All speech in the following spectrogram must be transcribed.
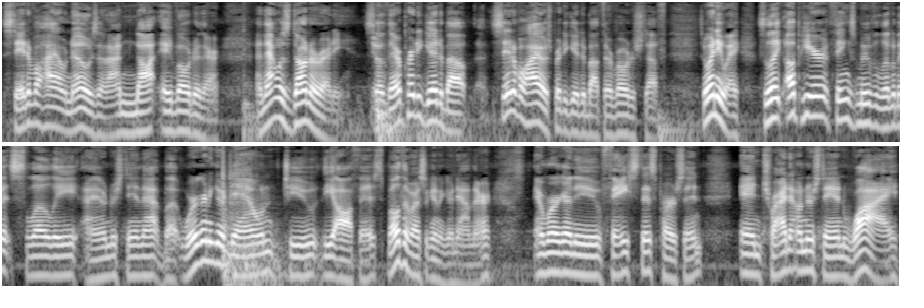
state of Ohio knows that I'm not a voter there. And that was done already. So, they're pretty good about, state of Ohio is pretty good about their voter stuff. So, anyway, so like up here, things move a little bit slowly. I understand that. But we're going to go down to the office. Both of us are going to go down there and we're going to face this person and try to understand why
